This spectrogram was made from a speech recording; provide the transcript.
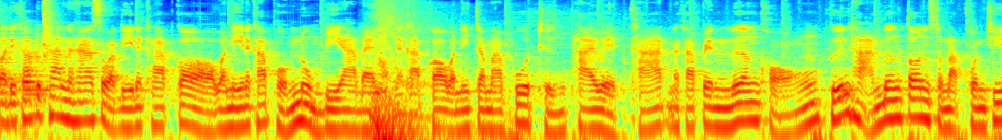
วัสดีครับทุกท่านนะฮะสวัสดีนะครับ ก็วันนี้นะครับผมหนุ่ม BR b a l i c นะครับก็วันนี้จะมาพูดถึง private card นะครับเป็นเรื่องของพื้นฐานเบื้องต้นสำหรับคนที่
